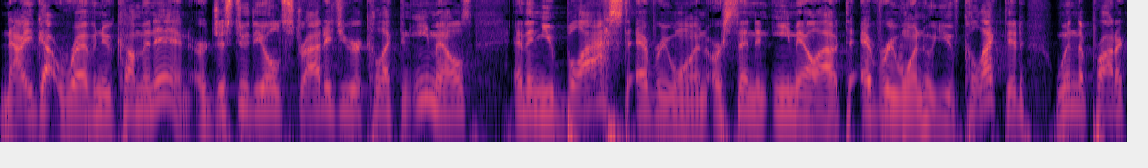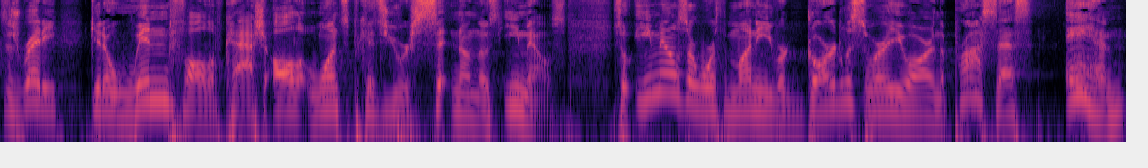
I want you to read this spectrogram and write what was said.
Now you've got revenue coming in, or just do the old strategy you're collecting emails and then you blast everyone or send an email out to everyone who you've collected when the product is ready. Get a windfall of cash all at once because you were sitting on those emails. So emails are worth money regardless of where you are in the process. And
